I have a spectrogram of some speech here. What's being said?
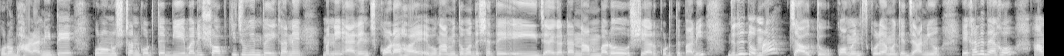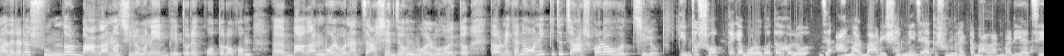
কোনো ভাড়া নিতে, কোনো অনুষ্ঠান করতে, বিয়েবাড়ি সব কিছু কিন্তু এইখানে মানে অ্যারেঞ্জ করা হয় এবং আমি তোমাদের সাথে এই জায়গাটার নাম্বারও শেয়ার করতে পারি। যদি তোমরা চাও তো কমেন্টস করে আমাকে জানিও। এখানে দেখো, আমাদের একটা সুন্দর বাগানও ছিল মানে এর ভেতরে কত রকম বাগান বলব না, চাষের জমি বলব হয়তো, কারণ এখানে অনেক কিছু চাষ করাও হচ্ছিল। কিন্তু সব থেকে বড় কথা হলো যে, আমার বাড়ির সামনেই যে এত সুন্দর একটা বাগান বাড়ি আছে,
